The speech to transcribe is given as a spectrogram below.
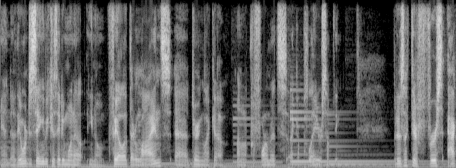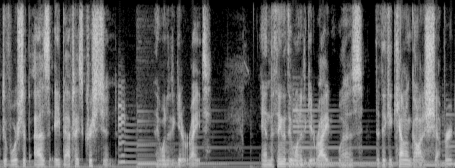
And uh, they weren't just saying it because they didn't want to, you know, fail at their lines uh, during like a, I don't know, performance, like a play or something. But it was like their first act of worship as a baptized Christian. They wanted to get it right. And the thing that they wanted to get right was that they could count on God as shepherd.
